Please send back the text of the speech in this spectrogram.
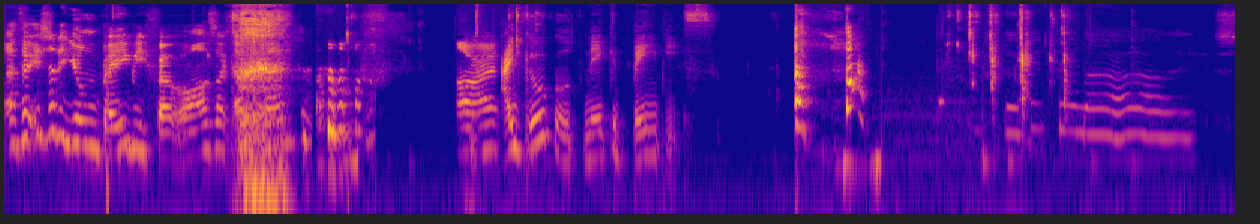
I thought you said a young baby photo. I was like, okay. All right. I googled naked babies. Look into my eyes.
